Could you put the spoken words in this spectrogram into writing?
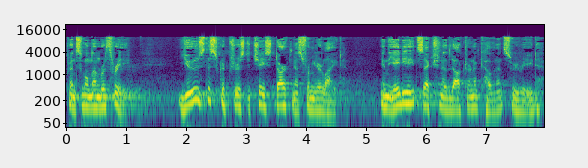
Principle number three use the Scriptures to chase darkness from your light. In the 88th section of the Doctrine and Covenants, we read,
